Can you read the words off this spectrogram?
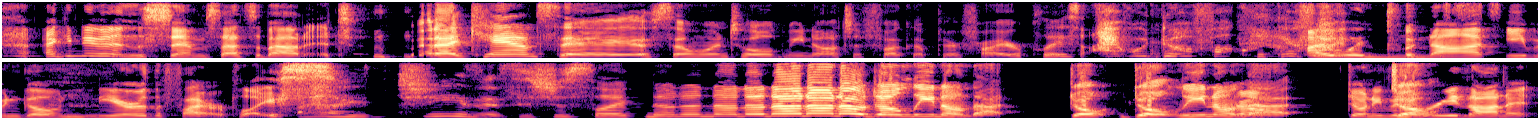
I can do it in The Sims. That's about it. But I can say if someone told me not to fuck up their fireplace, I would not fuck with their I would not even go near the fireplace. Oh, Jesus, it's just like no, no, no, no, no, no, no! Don't lean on that. Don't, don't lean on Don't. that. Don't even Don't. breathe on it.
